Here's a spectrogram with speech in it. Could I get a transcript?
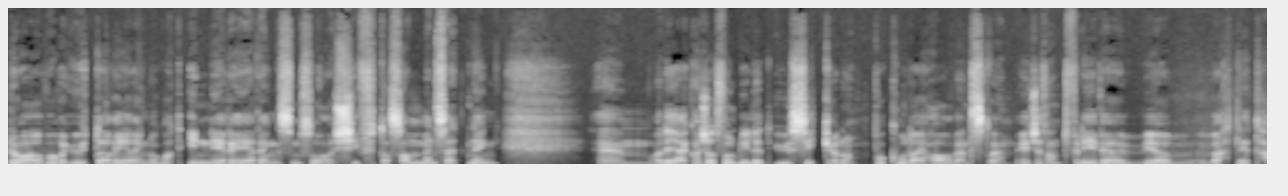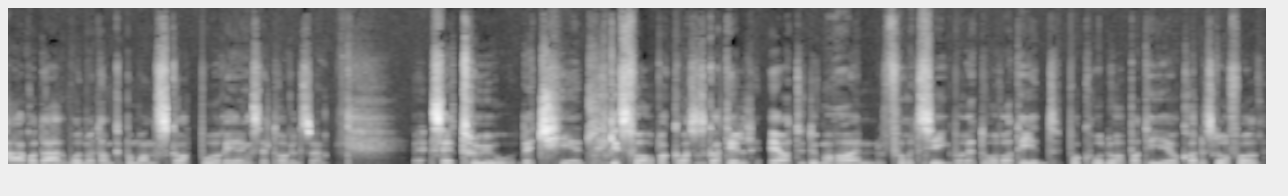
du har vært ute av regjering, du har gått inn i regjering som så har skifta sammensetning. Um, og Det gjør kanskje at folk blir litt usikre da, på hvor de har Venstre. ikke sant? Fordi vi har, vi har vært litt her og der, både med tanke på mannskap og regjeringsdeltakelse. Så jeg tror jo det kjedelige svaret på hva som skal til, er at du må ha en forutsigbarhet over tid på hvor du har partiet og hva det står for.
